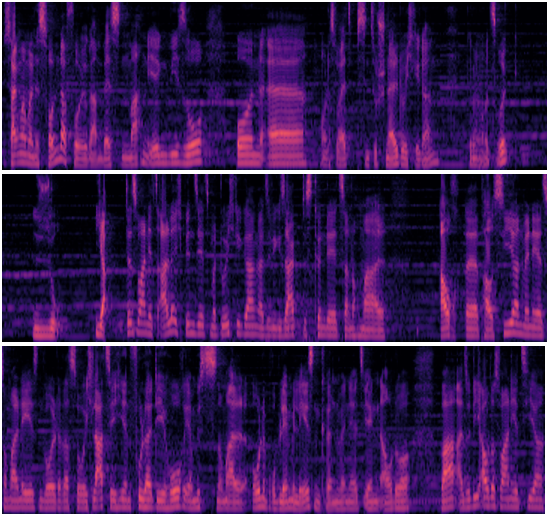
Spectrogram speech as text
sagen wir mal, eine Sonderfolge am besten machen, irgendwie so, und, äh, oh, das war jetzt ein bisschen zu schnell durchgegangen. Gehen wir nochmal zurück. So. Ja, das waren jetzt alle. Ich bin sie jetzt mal durchgegangen. Also, wie gesagt, das könnt ihr jetzt dann nochmal auch äh, pausieren, wenn ihr jetzt nochmal lesen wollt oder so. Ich lade sie hier in Full HD hoch. Ihr müsst es nochmal ohne Probleme lesen können, wenn ihr jetzt irgendein Auto war. Also, die Autos waren jetzt hier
